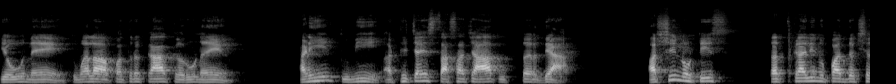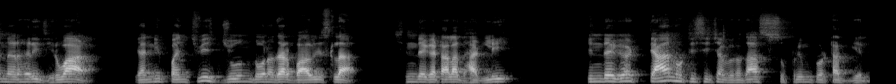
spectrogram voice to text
येऊ नये? तुम्हाला अपात्र का करू नये? आणि तुम्ही अठ्ठेचाळीस तासाच्या आत उत्तर द्या. अशी नोटीस तत्कालीन उपाध्यक्ष नरहरी झिरवाळ यांनी पंचवीस जून दोन हजार बावीसला शिंदे गटाला धाडली. शिंदे गट त्या नोटिसीच्या विरोधात सुप्रीम कोर्टात गेले.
